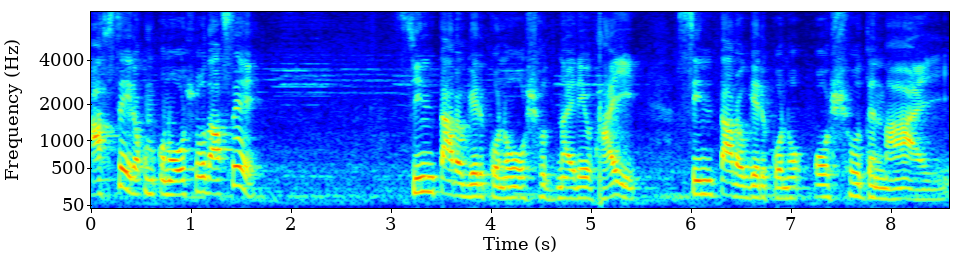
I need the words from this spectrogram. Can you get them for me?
আসছে এরকম কোনো ওষুধ আছে? চিন্তা রোগের কোনো ওষুধ নাই রে ভাই চিন্তা রোগের কোনো ওষুধ নাই।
